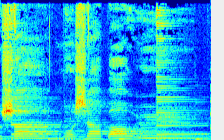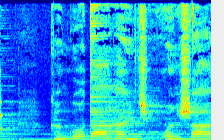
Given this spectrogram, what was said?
看看看大海沙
